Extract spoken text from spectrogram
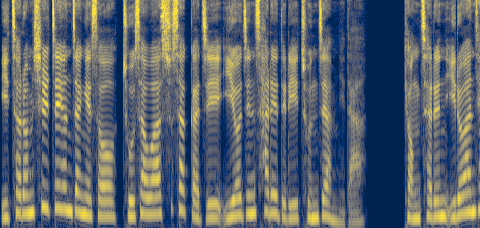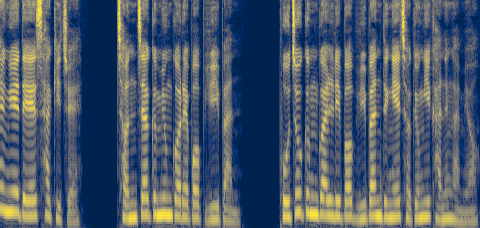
이처럼 실제 현장에서 조사와 수사까지 이어진 사례들이 존재합니다. 경찰은 이러한 행위에 대해 사기죄, 전자금융거래법 위반, 보조금관리법 위반 등의 적용이 가능하며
